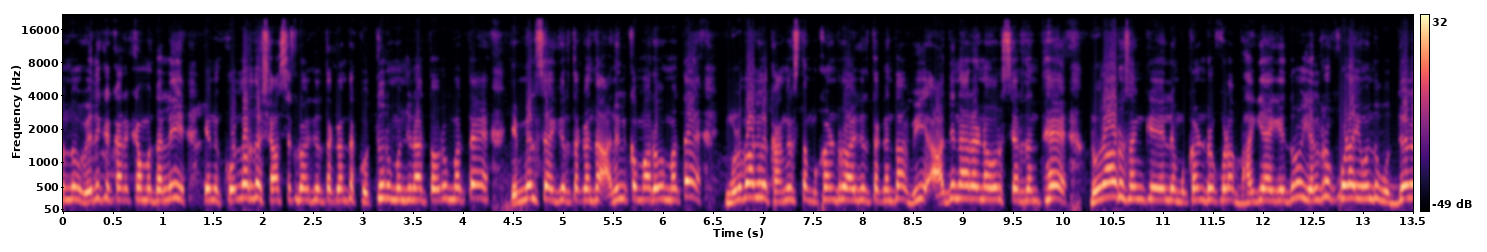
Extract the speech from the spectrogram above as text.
ಒಂದು ವೇದಿಕೆ ಕಾರ್ಯಕ್ರಮದಲ್ಲಿ ಏನು ಕೋಲಾರದ ಶಾಸಕರು ಆಗಿರ್ತಕ್ಕಂಥ ಕೊತ್ತೂರು ಮಂಜುನಾಥ್ ಅವರು ಮತ್ತೆ ಎಂ ಎಲ್ ಸಿ ಆಗಿರ್ತಕ್ಕಂಥ ಅನಿಲ್ ಕುಮಾರ್ ಅವರು ಮತ್ತೆ ಮುಳಬಾಗಿಲು ಕಾಂಗ್ರೆಸ್ನ ಮುಖಂಡರು ಆಗಿರ್ತಕ್ಕಂಥ ವಿ ಆದಿನಾರಾಯಣ ಅವರು ಸೇರಿದಂತೆ ನೂರಾರು ಸಂಖ್ಯೆಯಲ್ಲಿ ಮುಖಂಡರು ಕೂಡ ಭಾಗಿಯಾಗಿದ್ರು. ಎಲ್ಲರೂ ಕೂಡ ಈ ಒಂದು ಉದ್ಯೋಗ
